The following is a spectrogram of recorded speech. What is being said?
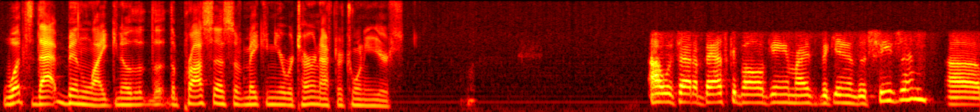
What's that been like? You know, the, the, the process of making your return after 20 years. I was at a basketball game right at the beginning of the season. Uh,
